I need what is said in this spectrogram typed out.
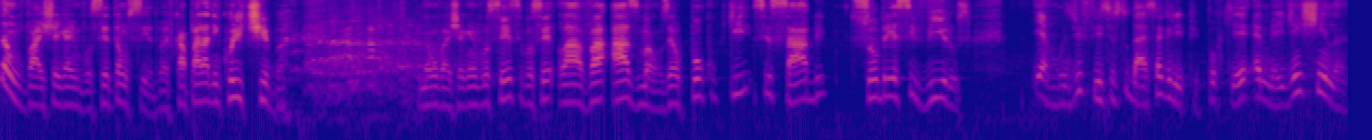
não vai chegar em você tão cedo, vai ficar parado em Curitiba. Não vai chegar em você se você lavar as mãos. É o pouco que se sabe sobre esse vírus. E é muito difícil estudar essa gripe, porque é made in China.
